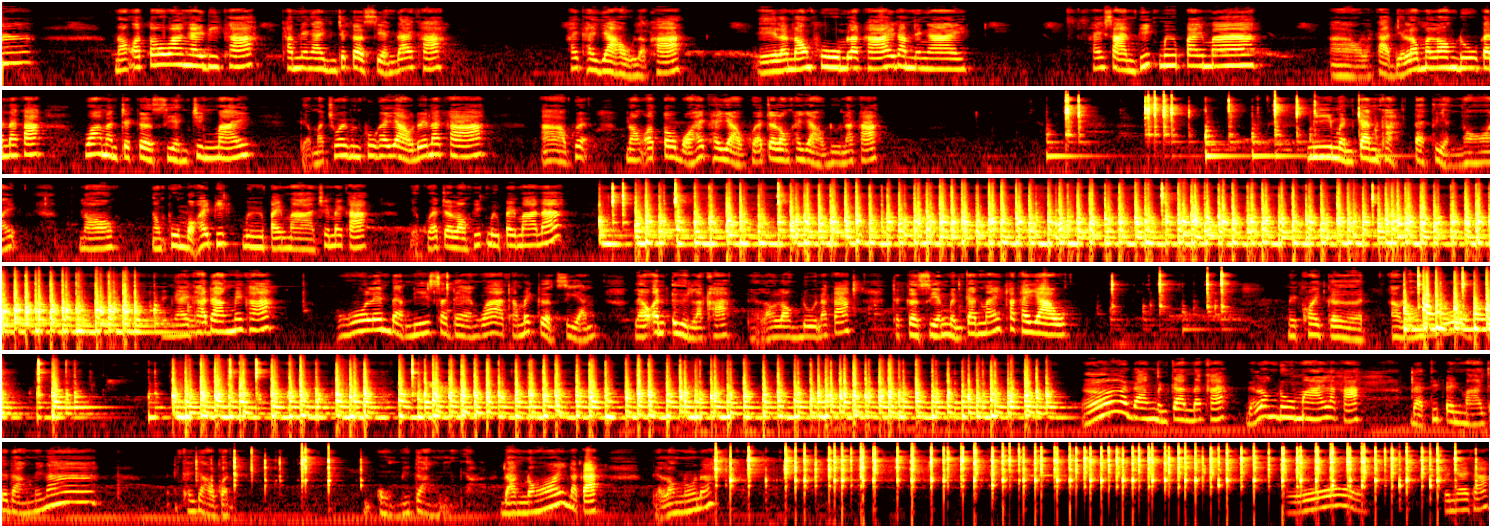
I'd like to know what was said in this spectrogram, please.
น้องออโต้ว่าไงดีคะทำยังไงถึงจะเกิดเสียงได้คะให้เขย่าเหรอคะ เอ๊ะแล้วน้องภูมิล่ะคะ ให้ทำยังไง ให้สั่นพลิกมือไปมาเอาละค่ะ เดี๋ยวเรามาลองดูกันนะคะ ว่ามันจะเกิดเสียงจริงไหม เดี๋ยวมาช่วยคุณครูเขย่าด้วยนะคะอ่าเพื่อน้องออโต้บอกให้เขย่าครูอาจจะลองเขย่าดูนะคะ มีเหมือนกันค่ะ แต่เสียงน้อย น้องน้องภูมิบอกให้พลิกมือไปมาใช่ไหมคะ เดี๋ยวครูอาจจะลองพลิกมือไปมานะ มคะโอ้เล่นแบบนี้แสดงว่าทำให้เกิดเสียง แล้วอันอื่นล่ะคะ เดี๋ยวเราลองดูนะคะ จะเกิดเสียงเหมือนกันไหมถ้าเขยา่าไม่ค่อยเกิด เอาลองดูเออดังเหมือนกันนะคะ เดี๋ยวลองดูไม้ล่ะคะ แบบที่เป็นไม้จะดังไหมนะเขย่าก่อน โอ้ไม่ดังอีกอะดังน้อยนะคะ เดี๋ยวลองโน้นนะโอ้เป็นไงคะ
